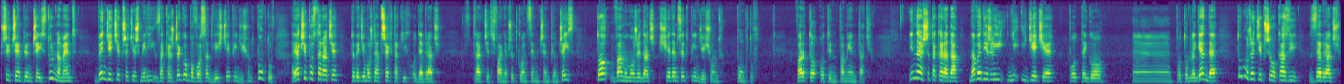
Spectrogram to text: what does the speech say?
przy Champion Chase Tournament będziecie przecież mieli za każdego Bowosa 250 punktów. A jak się postaracie, to będzie można trzech takich odebrać w trakcie trwania przed końcem Champion Chase. To Wam może dać 750 punktów. Warto o tym pamiętać. Inna jeszcze taka rada, nawet jeżeli nie idziecie po tego, e, po tą legendę, to możecie przy okazji zebrać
